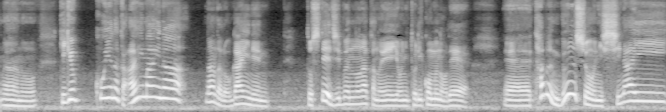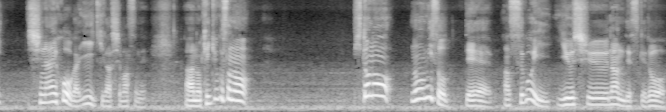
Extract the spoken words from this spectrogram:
あの結局こういうなんか曖昧ななんだろう概念として自分の中の栄養に取り込むのでえー、多分文章にしない、しない方がいい気がしますね。あの、結局その、人の脳みそってあすごい優秀なんですけど、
